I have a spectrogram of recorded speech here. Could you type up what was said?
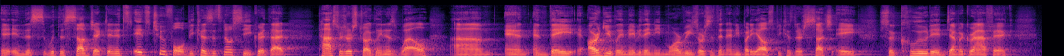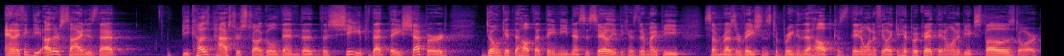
in this with this subject, and it's it's twofold because it's no secret that pastors are struggling as well, um, and and they arguably maybe they need more resources than anybody else because they're such a secluded demographic, and I think the other side is that because pastors struggle, then the the sheep that they shepherd don't get the help that they need necessarily because there might be some reservations to bring in the help because they don't want to feel like a hypocrite, they don't want to be exposed, or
